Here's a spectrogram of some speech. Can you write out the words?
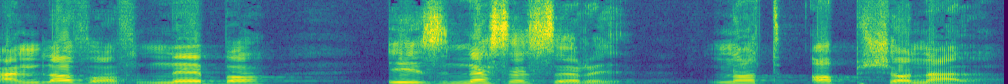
and love of neighbor, is necessary, not optional.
